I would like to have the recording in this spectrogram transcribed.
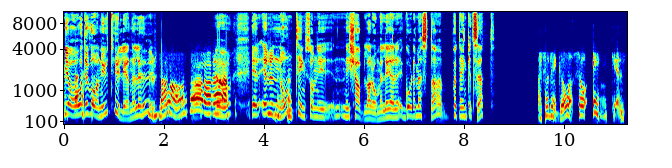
Ja, och det var ni ju tydligen, eller hur? Ja, Ja, Ja. Är, är det någonting som ni, ni tjabblar om eller det, går det mesta på ett enkelt sätt? Alltså det går så enkelt.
